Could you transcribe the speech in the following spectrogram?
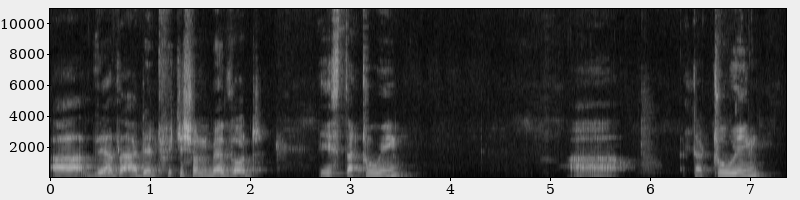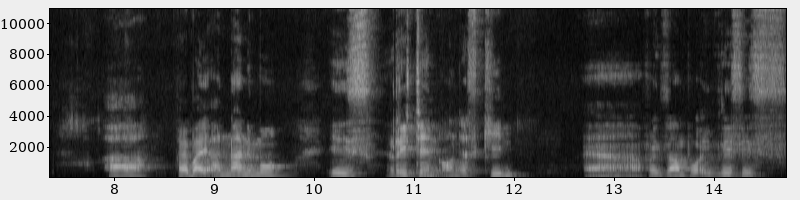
Uh, the other identification method is tattooing. Uh, tattooing, uh, whereby an animal is written on the skin. Uh, for example, if this is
